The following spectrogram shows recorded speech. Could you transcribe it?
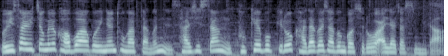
의사 일정을 거부하고 있는 통합당은 사실상 국회 복귀로 가닥을 잡은 것으로 알려졌습니다.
